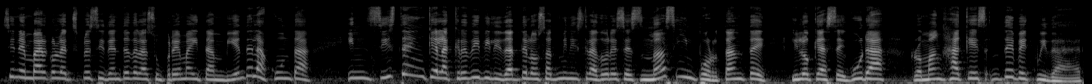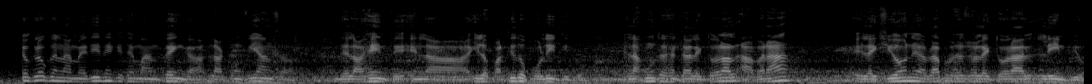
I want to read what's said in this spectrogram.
Sin embargo, el expresidente de la Suprema y también de la Junta insiste en que la credibilidad de los administradores es más importante y lo que asegura Román Jaques debe cuidar. Yo creo que en la medida en que se mantenga la confianza de la gente en la, y los partidos políticos en la Junta Central Electoral, habrá elecciones, habrá proceso electoral limpio.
